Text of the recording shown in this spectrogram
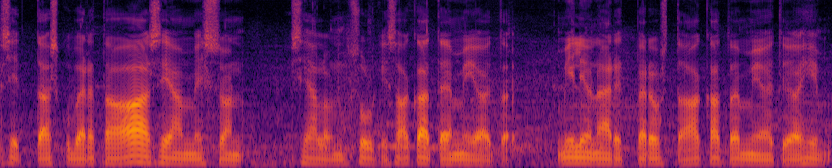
sitten taas kun vertaa Aasiaan, missä on siellä on sulkisakatemioita, miljonäärit perustaa akatemioita, joihin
